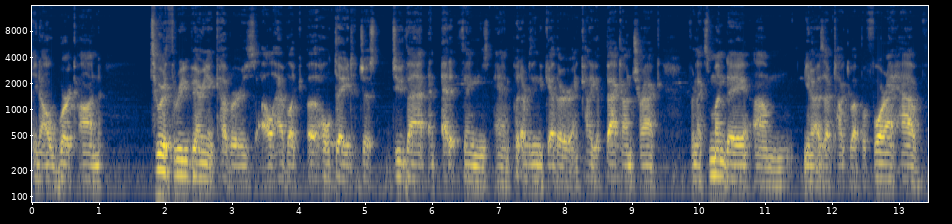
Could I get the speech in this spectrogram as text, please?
you know I'll work on two or three variant covers. I'll have like a whole day to just do that and edit things and put everything together and kind of get back on track for next Monday. Um, you know, as I've talked about before, I have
